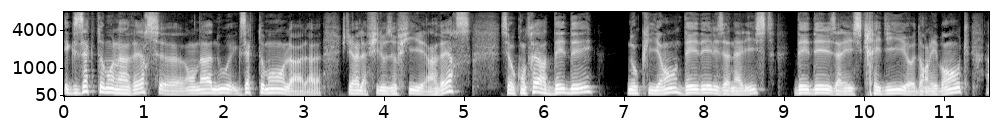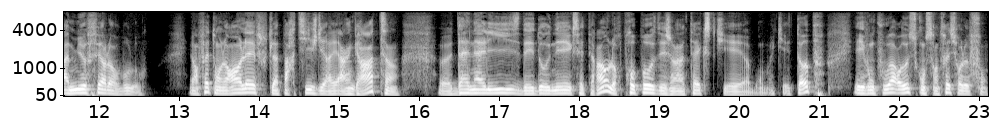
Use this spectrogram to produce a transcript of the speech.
exactement l'inverse. Euh, on a, nous, exactement, la, je dirais, la philosophie inverse. C'est au contraire d'aider nos clients, d'aider les analystes, d'aider les analystes crédits euh, dans les banques à mieux faire leur boulot. Et en fait, on leur enlève toute la partie, je dirais, ingrate, euh, d'analyse des données, etc. On leur propose déjà un texte qui est, euh, bon, bah, qui est top, et ils vont pouvoir, eux, se concentrer sur le fond,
